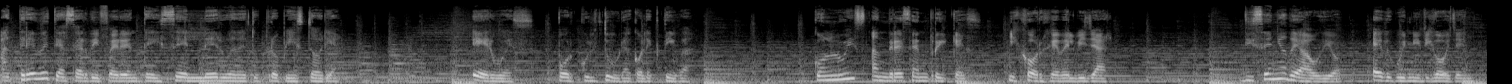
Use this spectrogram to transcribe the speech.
Atrévete a ser diferente y sé el héroe de tu propia historia. Héroes por Cultura Colectiva. Con Luis Andrés Enríquez y Jorge del Villar. Diseño de audio, Edwin Irigoyen.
